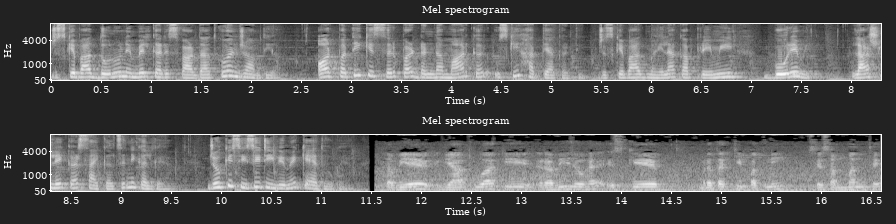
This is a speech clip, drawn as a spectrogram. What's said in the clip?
जिसके बाद दोनों ने मिलकर इस वारदात को अंजाम दिया। और पति के सिर पर डंडा मारकर उसकी हत्या कर दी, जिसके बाद महिला का प्रेमी बोरे में लाश लेकर साइकिल से निकल गया, जो कि सीसीटीवी में कैद हो गया। तब ये ज्ञात हुआ कि रवि जो है, इसके मृतक की पत्नी से संबंध थे,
